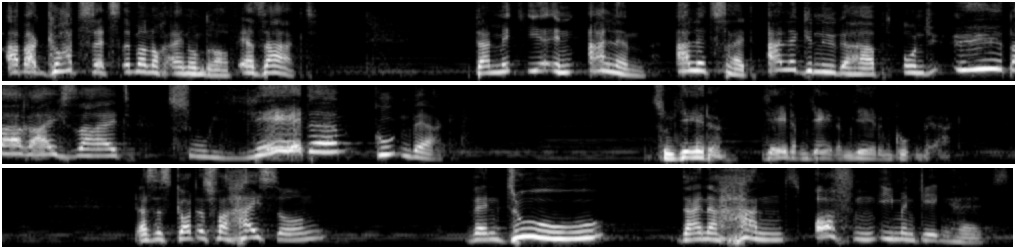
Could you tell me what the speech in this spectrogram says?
Aber Gott setzt immer noch einen um drauf. Er sagt, damit ihr in allem alle Zeit, alle Genüge habt und überreich seid zu jedem guten Werk. Zu jedem, jedem, jedem, jedem guten Werk. Das ist Gottes Verheißung, wenn du deine Hand offen ihm entgegenhältst.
